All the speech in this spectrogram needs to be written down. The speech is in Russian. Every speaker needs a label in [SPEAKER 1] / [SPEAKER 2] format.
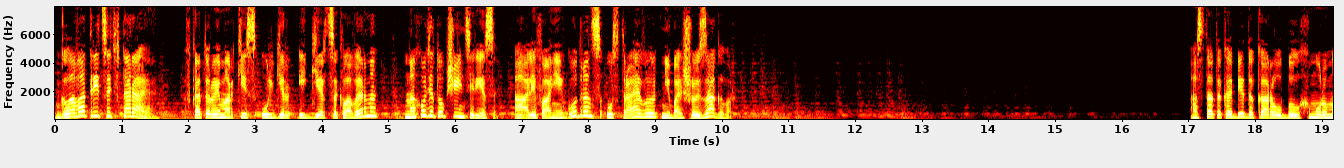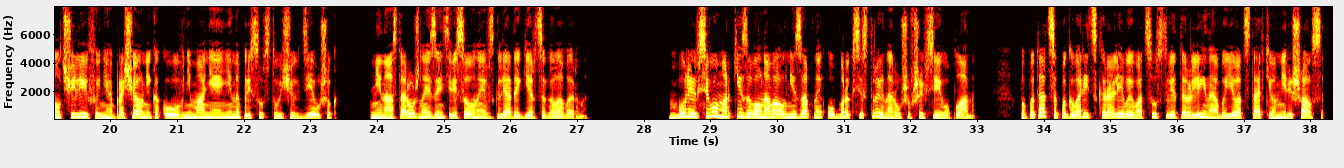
[SPEAKER 1] Глава 32, в которой маркиз Ульгер и герцог Лаверна находят общие интересы, а Алифани и Гудранс устраивают небольшой заговор. Остаток обеда Карл был хмуро молчалив и не обращал никакого внимания ни на присутствующих девушек, ни на осторожные заинтересованные взгляды герцога Лаверна. Более всего маркиза волновал внезапный обморок сестры, нарушивший все его планы. Попытаться поговорить с королевой в отсутствие Терлина об ее отставке он не решался,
